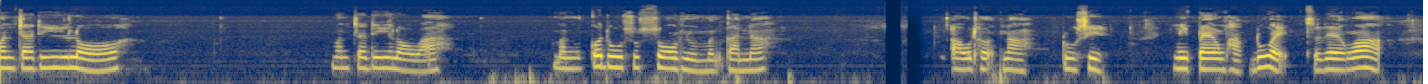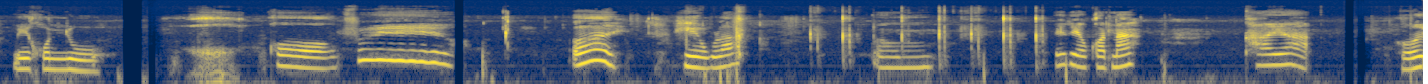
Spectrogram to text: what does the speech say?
มันจะดีหรอ มันจะดีหรอวะ มันก็ดูสุดโทรมอยู่เหมือนกันนะ เอาเถอะนะ ดูสิ มีแปลงผักด้วย แสดงว่ามีคนอยู่ ของฟรีเอ้ยหิวละอืมเอ๊ะเดี๋ยวก่อนนะ ใครอะ เฮ้ย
